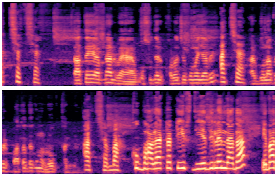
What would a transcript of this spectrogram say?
আচ্ছা আচ্ছা। তাতে আপনার ওষুধের খরচও কমে যাবে আচ্ছা। আর গোলাপের পাতাতে কোনো রোগ থাকবে না। আচ্ছা বাহ খুব ভালো একটা টিপস দিয়ে দিলেন দাদা। এবার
